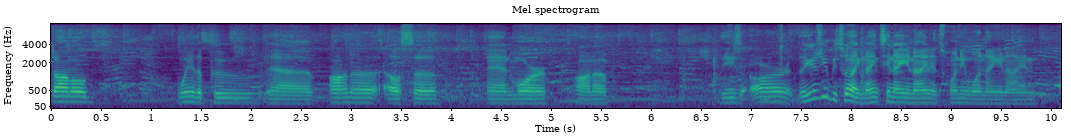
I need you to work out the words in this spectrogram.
Donald, Winnie the Pooh, they have Anna, Elsa, and more Anna. These are, they're usually between like 19.99 and 21.99.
